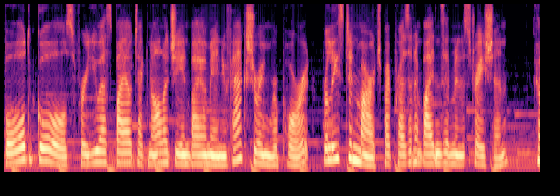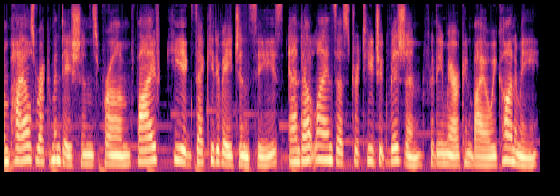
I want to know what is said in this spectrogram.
Bold Goals for U.S. Biotechnology and Biomanufacturing report, released in March by President Biden's administration, compiles recommendations from five key executive agencies and outlines a strategic vision for the American bioeconomy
